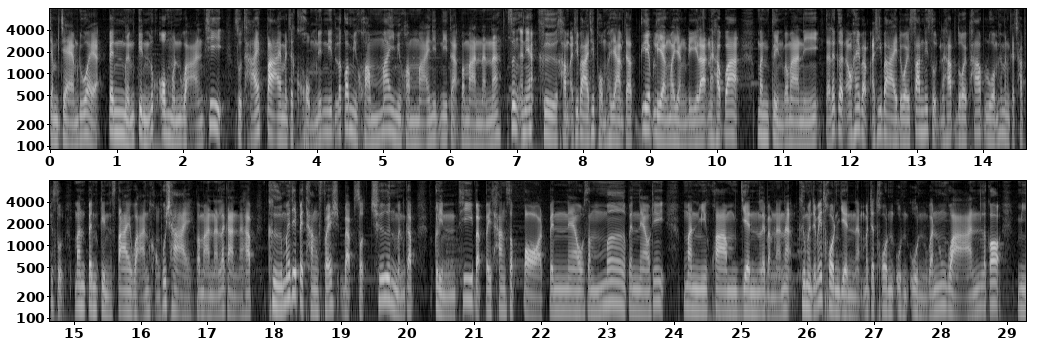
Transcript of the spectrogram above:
จำแจมด้วยอะเป็นเหมือนกลิ่นลูกอมหวานๆที่สุดท้ายปลายมันจะขมนิดๆแล้วก็มีความไหม้มีความไม้นิดๆอะประมาณนั้นนะซึ่งอันเนี้ยคือคำอธิบายที่ผมพยายามจะเรียบเรียงมาอย่างดีแล้วนะครับว่ามันกลิ่นประมาณนี้ แต่ถ้าเกิดเอาให้แบบอธิบายโดยสั้นที่สุดนะครับโดยภาพรวมให้มันกระชับที่สุด มันเป็นกลิ่นสไตล์หวานของผู้ชายประมาณนั้นละกันนะครับคือไม่ได้ไปทางเฟรชแบบสดชื่นเหมือนกับกลิ่นที่แบบไปทางสปอร์ตเป็นแนวซัมเมอร์เป็นแนวที่มันมีความเย็นอะไรแบบนั้นอะคือมันจะไม่ทนเย็นอะมันจะทนอุ่นๆหวานๆแล้วก็มี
